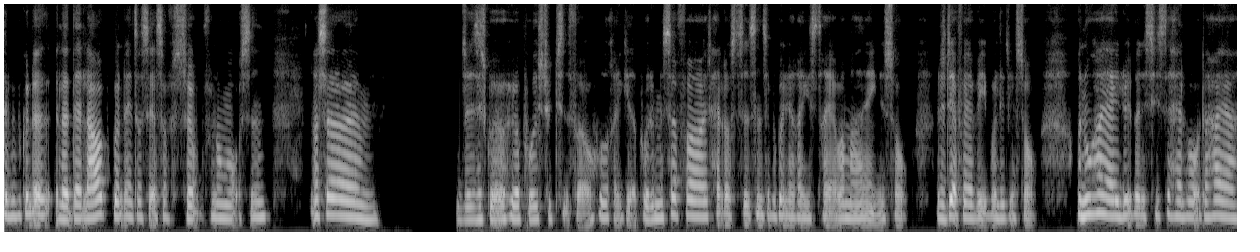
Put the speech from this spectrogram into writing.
da vi begyndte, at- eller da Laura begyndte at interessere sig for søvn for nogle år siden, og så, øh, det, det skulle jeg jo høre på i et stykke tid, før jeg overhovedet reagerede på det, men så for et halvt års tid siden, så begyndte jeg at registrere, hvor meget jeg egentlig sov. Og det er derfor, jeg ved, hvor lidt jeg sov. Og nu har jeg i løbet af det sidste halve år, der har jeg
